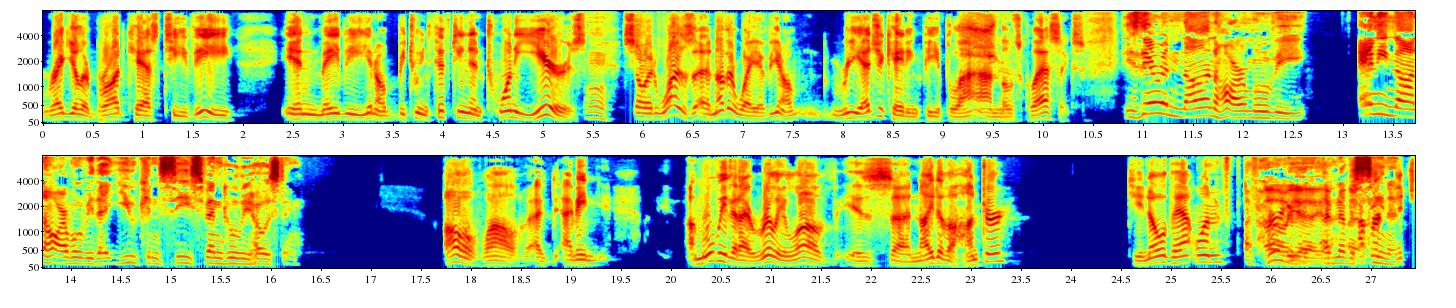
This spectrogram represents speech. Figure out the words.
regular broadcast TV in maybe you know between 15 and 20 years. Mm. So it was another way of you know re-educating people on, on those classics. Is there a non horror movie, any non horror movie that you can see Svengoolie hosting? oh wow. I, I mean a movie that i really love is uh, night of the hunter do you know that one I've heard Oh, of yeah, it. yeah. I've never seen it.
